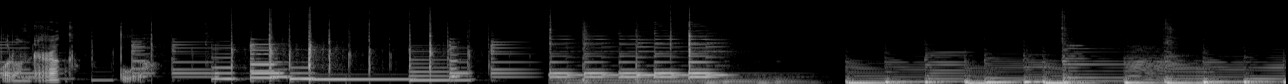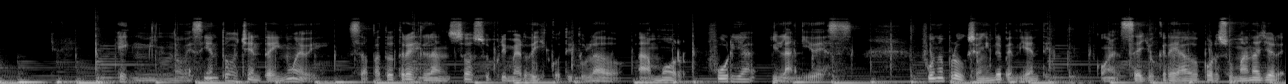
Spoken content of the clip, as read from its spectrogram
por un rock 1989, Zapato 3 lanzó su primer disco titulado Amor, Furia y Languidez. Fue una producción independiente, con el sello creado por su manager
